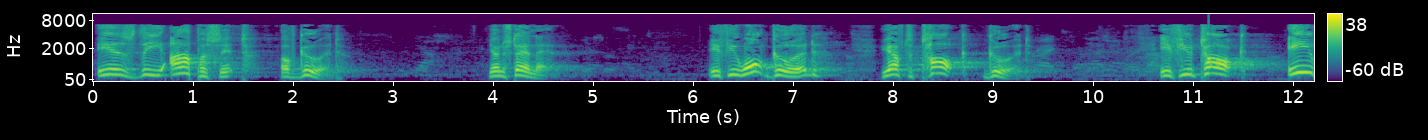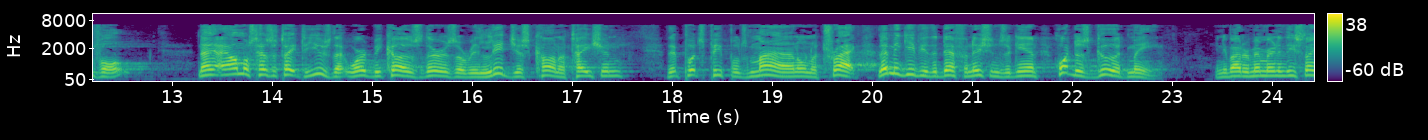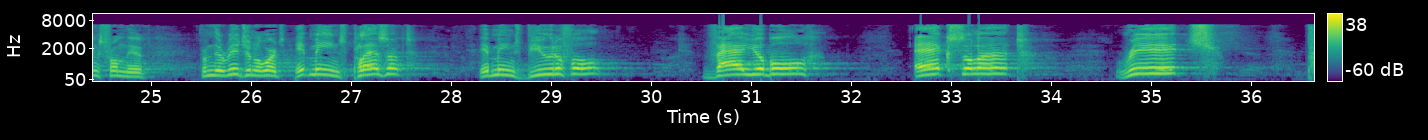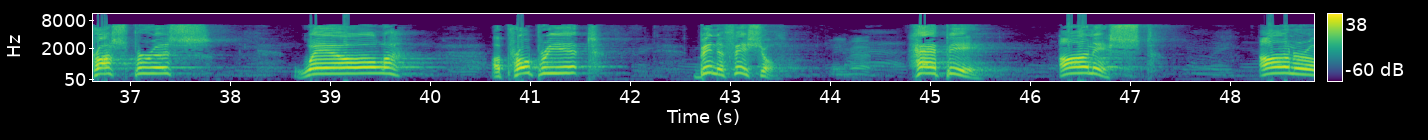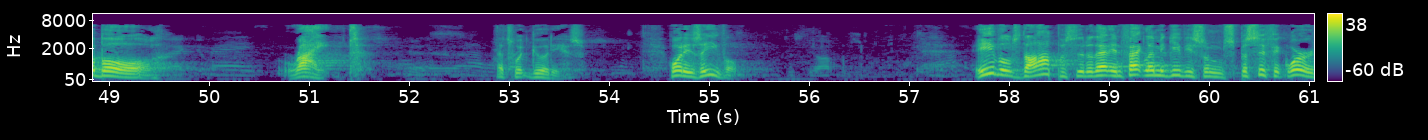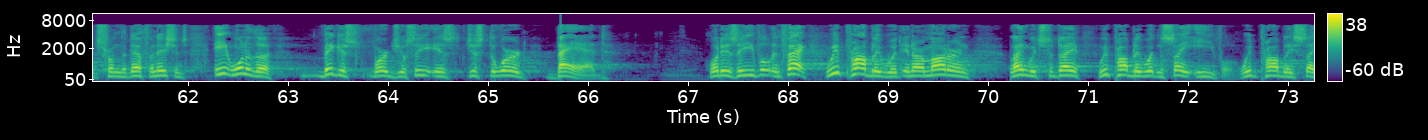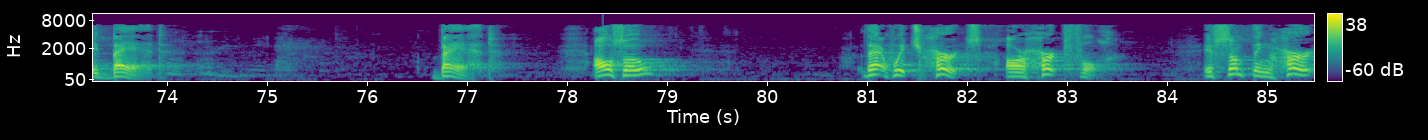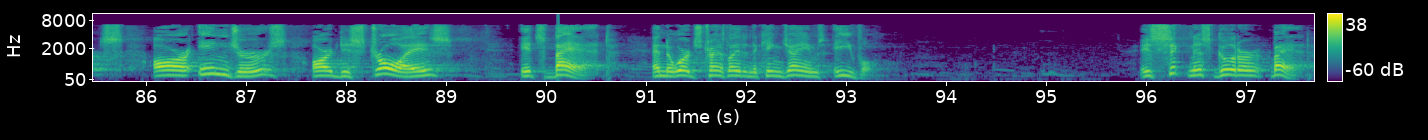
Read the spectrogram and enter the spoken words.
is the opposite of good. You understand that? If you want good, you have to talk good. If you talk evil, Now, I almost hesitate to use that word because there is a religious connotation that puts people's mind on a track. Let me give you the definitions again. What does good mean? Anybody remember any of these things from the, from the original words? It means pleasant. It means beautiful, valuable, excellent, rich, prosperous, well, appropriate, beneficial, happy, honest, honorable, right. That's what good is. What is evil? Evil's the opposite of that. In fact, let me give you some specific words from the definitions. One of the biggest words you'll see is just the word bad. What is evil? In fact, we probably would, in our modern language today, we probably wouldn't say evil. We'd probably say bad. Bad. Also, that which hurts or hurtful. If something hurts or injures or destroys, it's bad. And the word's translated in the King James, evil. Is sickness good or bad?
